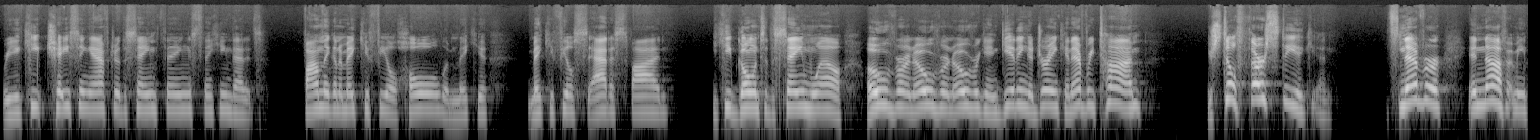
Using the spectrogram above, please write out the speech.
where you keep chasing after the same things, thinking that it's finally going to make you feel whole and make you, make you feel satisfied. You keep going to the same well over and over and over again, getting a drink, and every time you're still thirsty again. It's never enough. I mean,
